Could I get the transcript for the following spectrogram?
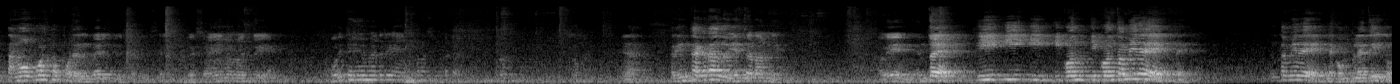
están opuestos por el vértice, dice, dice geometría. ¿Fuiste geometría en escuela superior? Mira, 30 grados y este también. ¿Está bien? Entonces, ¿y, y, y, y, cuánto mide este? ¿Cuánto mide este completito?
